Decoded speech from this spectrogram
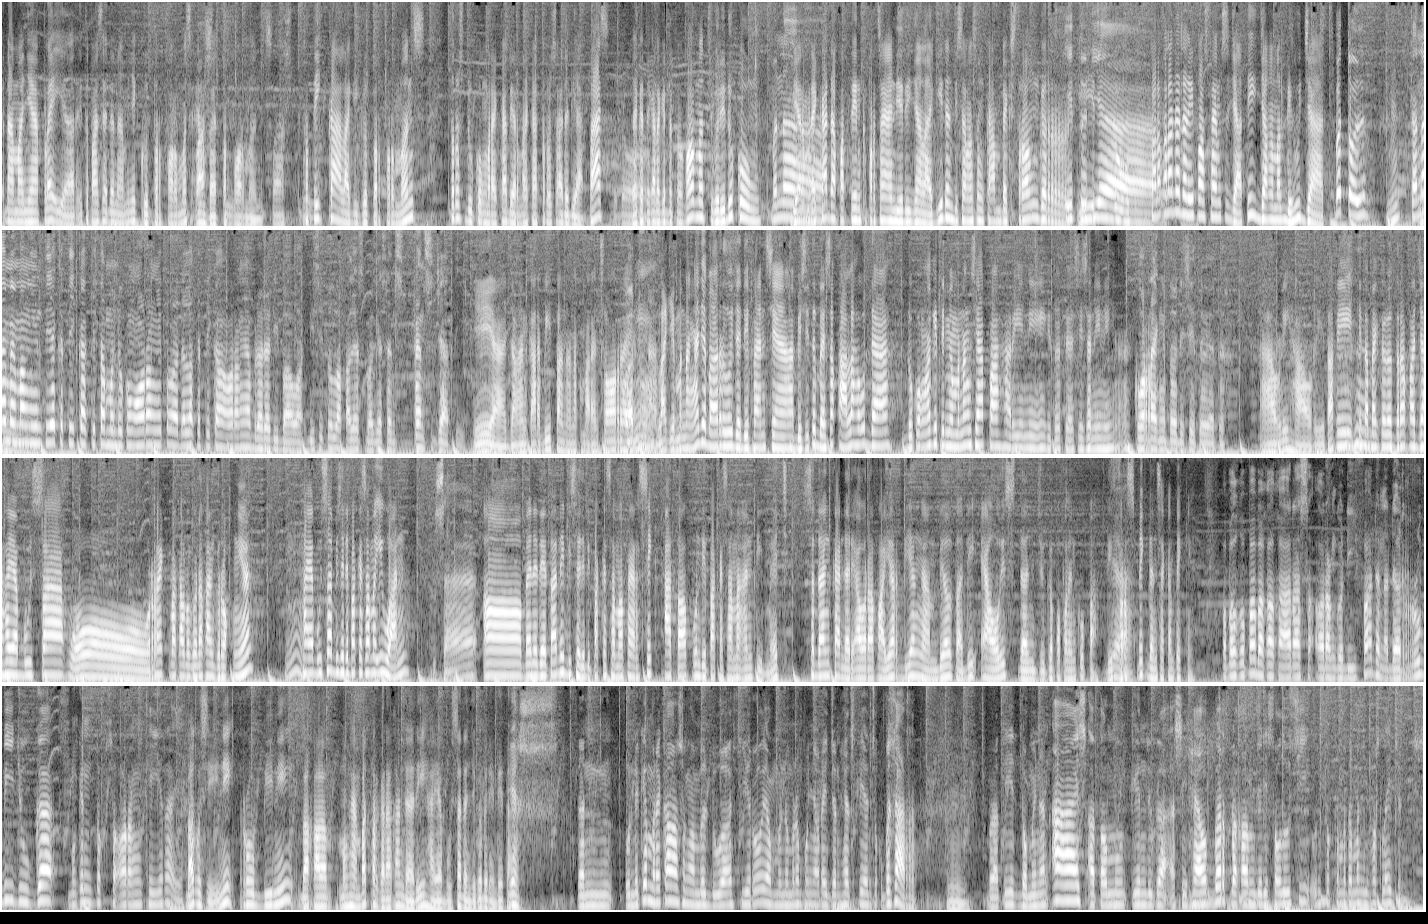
Namanya player itu pasti ada namanya good performance and bad Pasti. performance Pasti. ketika lagi good performance terus dukung mereka biar mereka terus ada di atas Betul. dan ketika lagi bad performance juga didukung Benar. biar mereka dapetin kepercayaan dirinya lagi dan bisa langsung comeback stronger Itu gitu. dia. kalau kalian ada di post fam sejati jangan malah dihujat Betul. Hmm? Karena memang intinya ketika kita mendukung orang itu adalah ketika orangnya berada di bawah. Di situlah kalian sebagai fans, fans sejati. iya jangan karbitan anak kemarin sore Benar. lagi menang aja baru jadi fansnya habis itu besok kalah udah dukung lagi tim yang menang siapa hari ini gitu ya, season ini Kurang itu di situ ya tuh. Hauri Hauri tapi kita back to the draft aja Hayabusa wow Rek bakal menggunakan groknya Hmm. Hayabusa bisa dipakai sama Iwan Bisa. Oh, Benedetta ini bisa dipakai sama Versik ataupun dipakai sama anti match. Sedangkan dari Aura Fire dia ngambil tadi Alice dan juga Popolin Kupa di Ya. first pick dan second picknya. Popol Kupa bakal ke arah seorang Godiva dan ada Ruby juga mungkin untuk seorang Keira ya. Bagus sih. Ini Ruby ini bakal menghambat pergerakan dari Hayabusa dan juga Benedetta. Yes. Dan uniknya mereka langsung ngambil dua hero yang benar-benar punya regen HP yang cukup besar. Hmm. Berarti dominan Ice atau mungkin juga si Halbert bakal menjadi solusi untuk teman-teman EVOS Legends.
